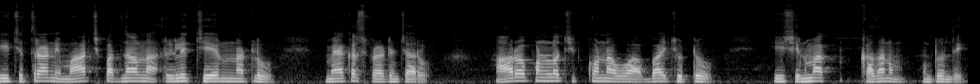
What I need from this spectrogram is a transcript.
ఈ చిత్రాన్ని మార్చి పద్నాలుగున రిలీజ్ చేయనున్నట్లు మేకర్స్ ప్రకటించారు. ఆరోపణలో చిక్కున్న ఓ అబ్బాయి చుట్టూ ఈ సినిమా కథనం ఉంటుంది.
